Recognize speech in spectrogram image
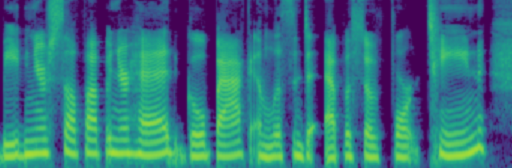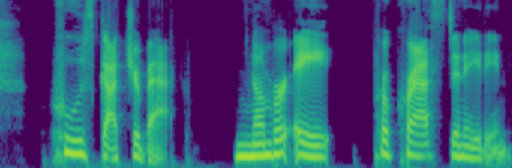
beating yourself up in your head, go back and listen to episode 14 Who's Got Your Back? Number eight, procrastinating.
